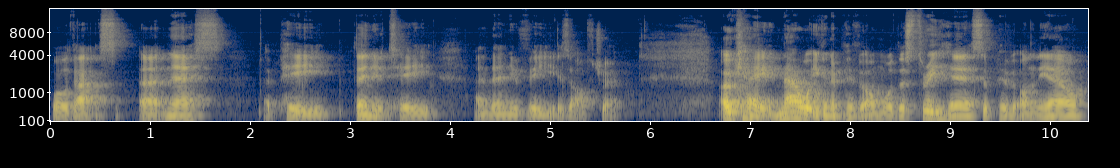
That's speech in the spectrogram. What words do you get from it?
well, that's uh, an S, a P, then your T, and then your V is after it. Okay, now what you're going to pivot on? Well, there's three here, so pivot on the L.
